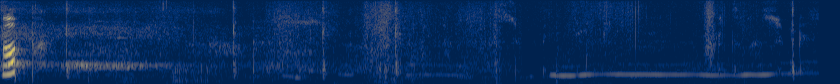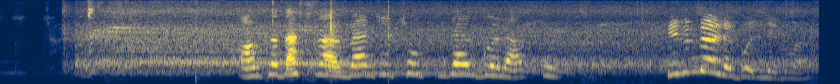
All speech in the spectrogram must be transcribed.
Hop. Arkadaşlar bence çok güzel gol attı. Benim de öyle gollerim var.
